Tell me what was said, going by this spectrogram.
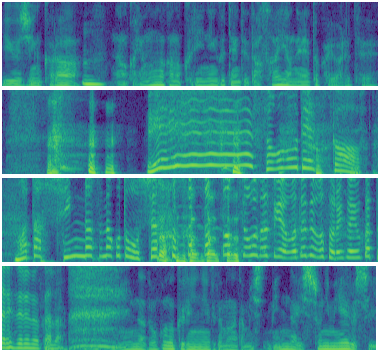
友人から、うん。なんか世の中のクリーニング店ってダサいよね」とか言われて。ええそうですか。そうまた辛辣なことをおっしゃる。そうそうそうそう 友達がまたでもそれが良かったりするのかな。みんなどこのクリーニングでもなんかみしみんな一緒に見えるし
